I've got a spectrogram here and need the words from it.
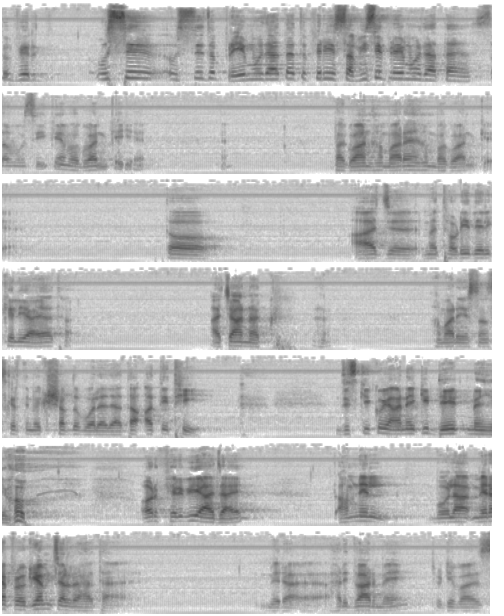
तो फिर उससे उससे जब प्रेम हो जाता है तो फिर ये सभी से प्रेम हो जाता है। सब उसी के भगवान के ही है। भगवान हमारे हैं, हम भगवान के हैं। तो आज मैं थोड़ी देर के लिए आया था। अचानक हमारे संस्कृत में एक शब्द बोला जाता, अतिथि, जिसकी कोई आने की डेट नहीं हो। और फिर भी आ जाए। तो हमने बोला, मेरा प्रोग्राम चल रहा था। मेरा, हरिद्वार में, छोटे बस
